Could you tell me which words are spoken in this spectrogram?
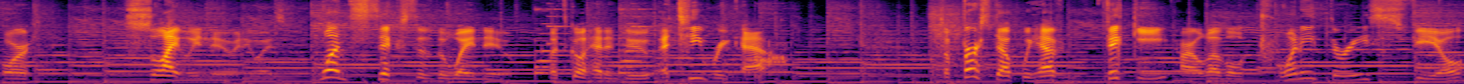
or slightly new, anyways, one sixth of the way new. Let's go ahead and do a team recap. So first up, we have Vicky, our level 23 Spheal,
